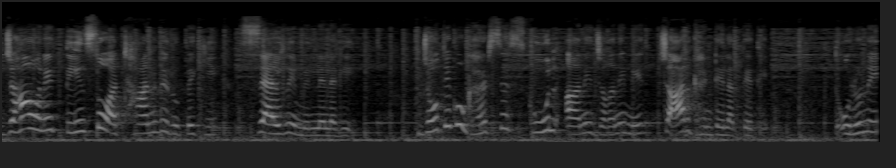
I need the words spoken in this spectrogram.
जहाँ उन्हें तीन सौ रुपए की सैलरी मिलने लगी। ज्योति को घर से स्कूल आने जाने में चार घंटे लगते थे तो उन्होंने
